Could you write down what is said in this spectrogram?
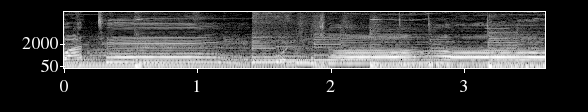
วัดเทพกุญชร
